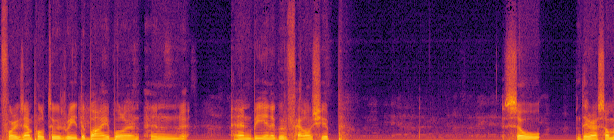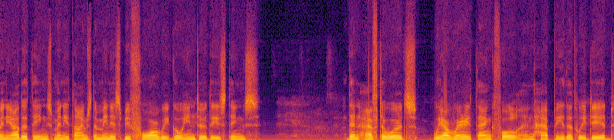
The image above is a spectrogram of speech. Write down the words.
for example, to read the Bible and and and be in a good fellowship. So there are so many other things. Many times, the minutes before we go into these things, then afterwards we are very thankful and happy that we did.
